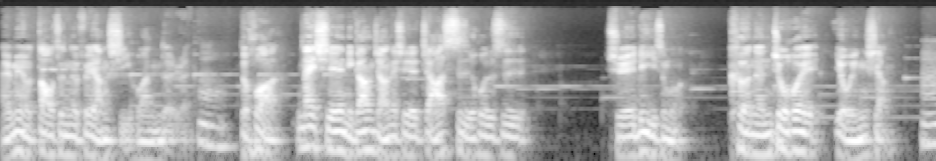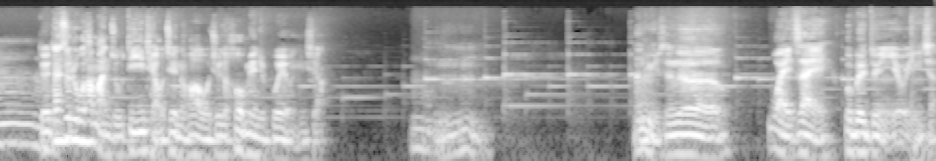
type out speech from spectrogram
还没有到真的非常喜欢的人，嗯，的话，那些你刚刚讲那些家世或者是学历什么，可能就会有影响。嗯，对，但是如果他满足第一条件的话，我觉得后面就不会有影响。嗯，那女生的外在会不会对你有影响？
